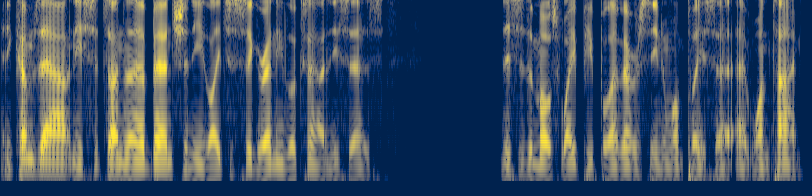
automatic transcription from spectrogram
And he comes out and he sits on the bench and he lights a cigarette and he looks out and he says, this is the most white people I've ever seen in one place at, at one time.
